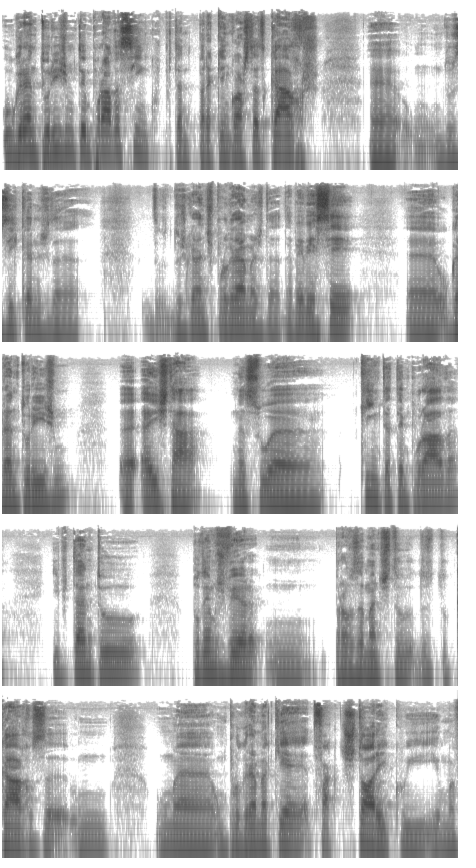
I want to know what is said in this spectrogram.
o Gran Turismo temporada 5. Portanto, para quem gosta de carros, uh, um dos ícones da, dos grandes programas da, da BBC, uh, o Gran Turismo, uh, aí está, na sua quinta temporada, e portanto podemos ver, um, para os amantes do, do, do carros, um, uma, um programa que é de facto histórico e, e uma,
